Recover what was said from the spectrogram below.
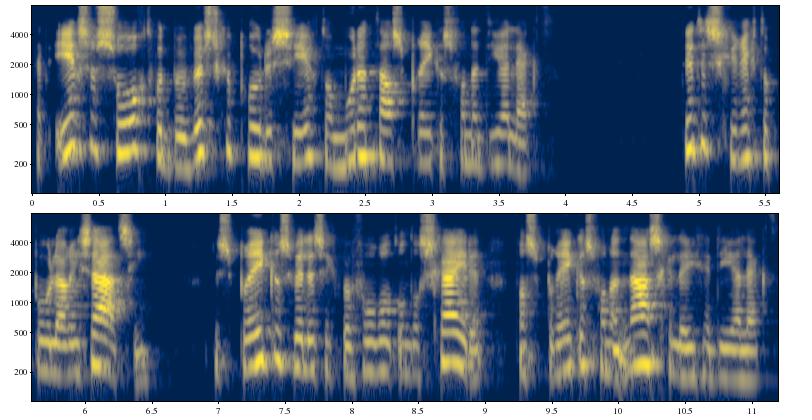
Het eerste soort wordt bewust geproduceerd door moedertaalsprekers van het dialect. Dit is gericht op polarisatie. De sprekers willen zich bijvoorbeeld onderscheiden van sprekers van het naastgelegen dialect.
